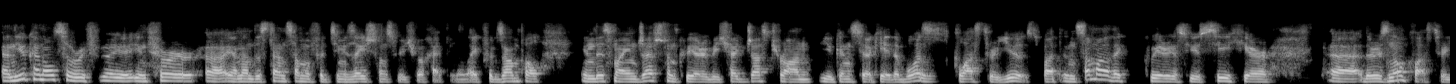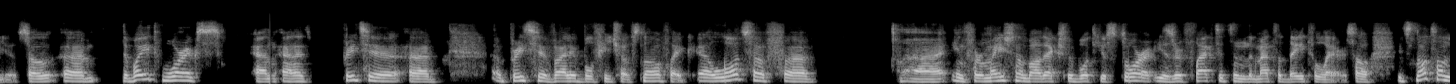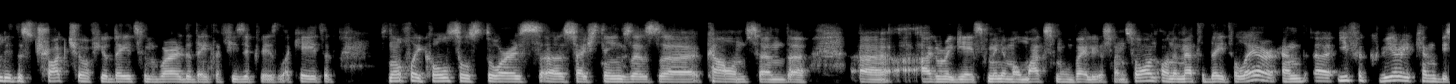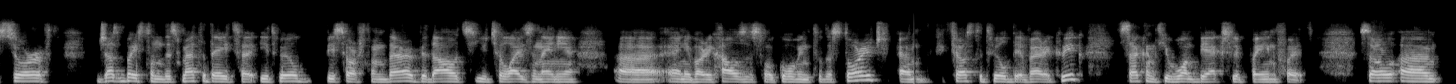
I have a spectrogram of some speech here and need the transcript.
and you can also infer and understand some of the optimizations which were happening. Like for example, in this my ingestion query which I just run, you can see okay there was cluster used, but in some other queries you see here uh, there is no cluster use. So um, the way it works, and, and it's pretty uh, a pretty valuable feature of Snowflake. Uh, lots of uh, information about actually what you store is reflected in the metadata layer. So it's not only the structure of your data and where the data physically is located, Snowflake also stores uh, such things as uh, counts and uh, uh aggregates minimal, maximum values and so on on a metadata layer. And uh, if a query can be served just based on this metadata, it will be served from there without utilizing any uh, any warehouses or going to the storage. And first, it will be very quick. Second, you won't be actually paying for it. So um,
